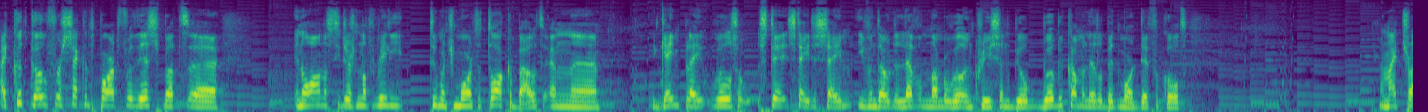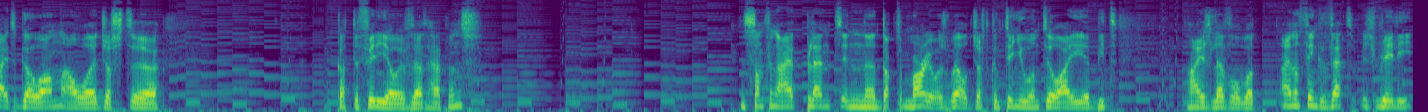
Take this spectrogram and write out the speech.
I could go for a second part for this, but uh, in all honesty, there's not really too much more to talk about, and uh, the gameplay will stay the same, even though the level number will increase and will, will become a little bit more difficult. I might try to go on. I'll uh, just uh, cut the video if that happens. It's something I had planned in uh, Dr. Mario as well, just continue until I uh, beat highest level, but I don't think that is really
